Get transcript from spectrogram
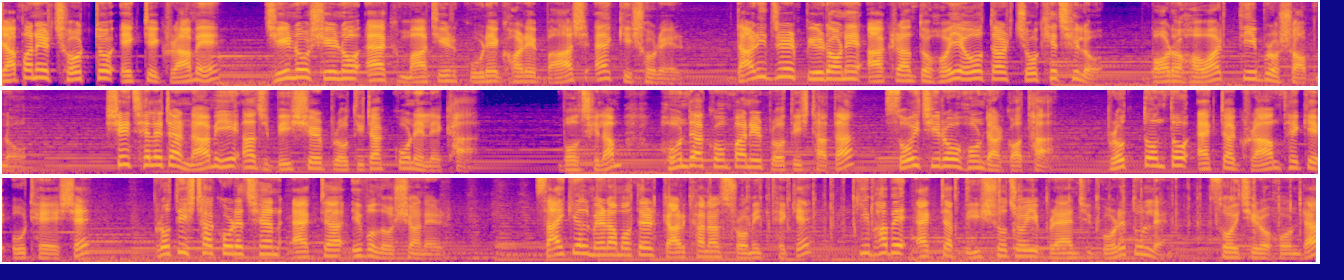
জাপানের ছোট্ট একটি গ্রামে জীর্ণ শীর্ণ এক মাটির কুড়ে ঘরে বাস এক কিশোরের। দারিদ্র্যের পীড়নে আক্রান্ত হয়েও তার চোখে ছিল বড় হওয়ার তীব্র স্বপ্ন। সেই ছেলেটার নামই আজ বিশ্বের প্রতিটা কোণে লেখা। বলছিলাম হোন্ডা কোম্পানির প্রতিষ্ঠাতা সইচিরো হোন্ডার কথা। প্রত্যন্ত একটা গ্রাম থেকে উঠে এসে প্রতিষ্ঠা করেছেন একটা ইভলিউশনের সাইকেল মেরামতের কারখানার শ্রমিক থেকে কীভাবে একটা বিশ্বজয়ী ব্র্যান্ড গড়ে তুললেন সইচিরো হোন্ডা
